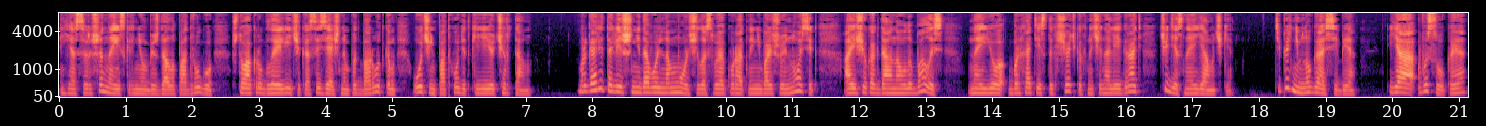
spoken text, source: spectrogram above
Я совершенно искренне убеждала подругу, что округлое личико с изящным подбородком очень подходит к ее чертам. Маргарита лишь недовольно морщила свой аккуратный небольшой носик, а еще когда она улыбалась, на ее бархатистых щечках начинали играть чудесные ямочки. Теперь немного о себе. Я высокая,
